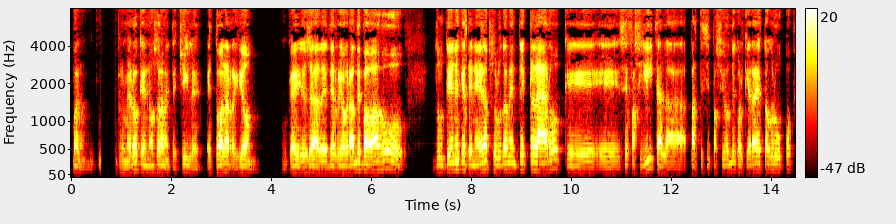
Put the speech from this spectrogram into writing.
Bueno, primero que no solamente Chile, es toda la región. ¿okay? O sea, desde Río Grande para abajo, tú tienes que tener absolutamente claro que eh, se facilita la participación de cualquiera de estos grupos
